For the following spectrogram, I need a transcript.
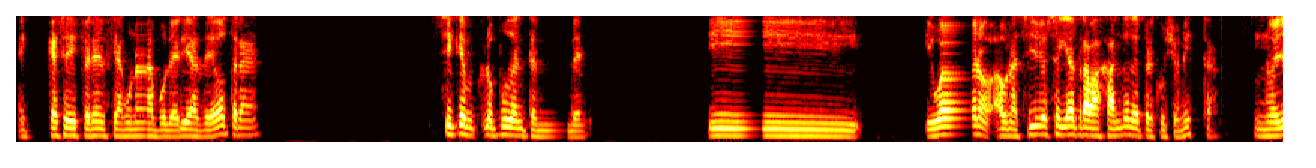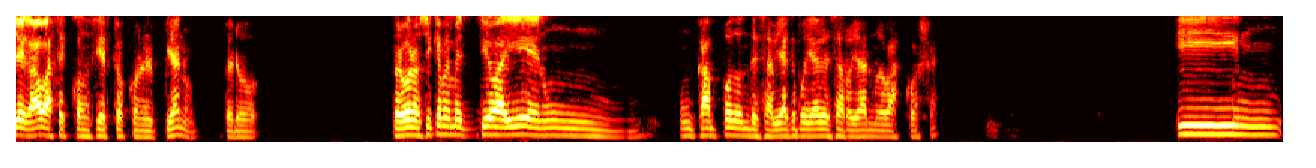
en qué se diferencian unas bulerías de otras, sí que lo pude entender. Y, bueno, aún así yo seguía trabajando de percusionista. No llegaba a hacer conciertos con el piano, pero, pero bueno, sí que me metió ahí en un, un campo donde sabía que podía desarrollar nuevas cosas. Y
